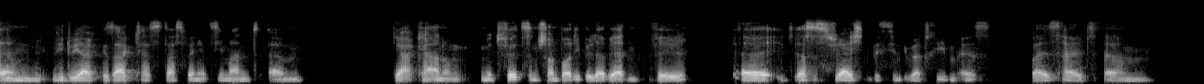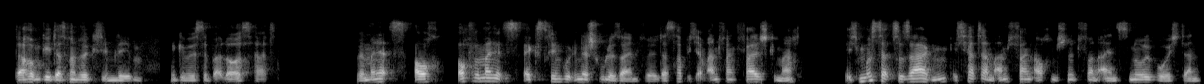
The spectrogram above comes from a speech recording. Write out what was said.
Ähm, wie du ja gesagt hast, dass wenn jetzt jemand, ähm, ja, keine Ahnung, mit 14 schon Bodybuilder werden will, äh, dass es vielleicht 'n bisschen übertrieben ist, weil es halt, ähm, darum geht, dass man wirklich im Leben 'ne gewisse Balance hat. Wenn man jetzt auch auch wenn man jetzt extrem gut in der Schule sein will, das habe ich am Anfang falsch gemacht. Ich muss dazu sagen, ich hatte am Anfang auch 'n Schnitt von 1,0, wo ich dann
